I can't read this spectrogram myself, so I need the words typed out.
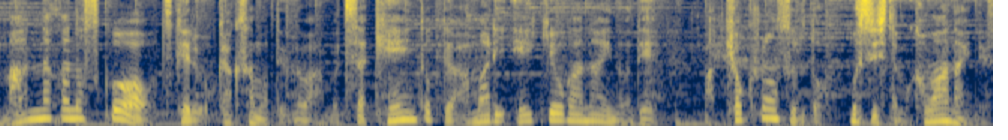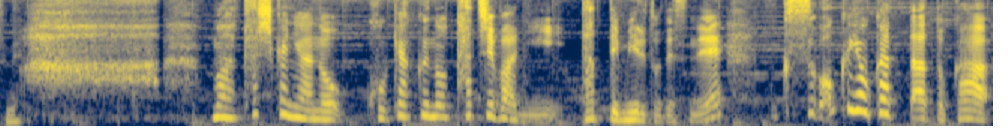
真ん中のスコアをつけるお客様というのはまあ実は経営にとってはあまり影響がないので、まあ、極論すると無視しても構わないんですね。はあまあ確かにあの顧客の立場に立ってみるとですねすごく良かったとか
